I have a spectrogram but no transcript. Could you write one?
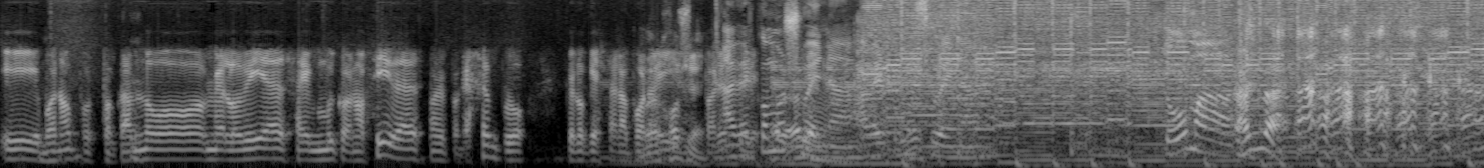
Y bueno, pues tocando melodías hay muy conocidas, por ejemplo, creo que estará por A ver, ahí. José. A ver cómo suena, a ver cómo suena. Toma. ¡Anda!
